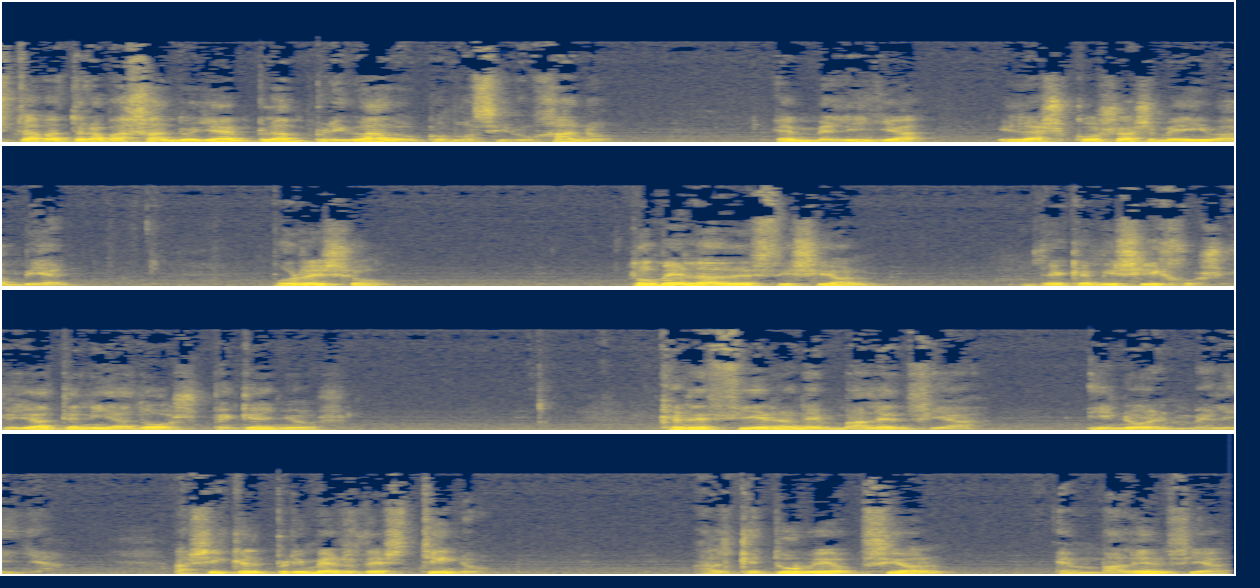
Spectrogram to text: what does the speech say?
Estaba trabajando ya en plan privado como cirujano en Melilla y las cosas me iban bien. Por eso tomé la decisión de que mis hijos, que ya tenía dos pequeños, crecieran en Valencia y no en Melilla. Así que el primer destino al que tuve opción en Valencia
